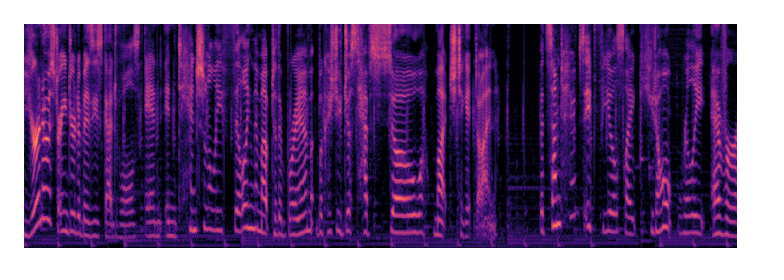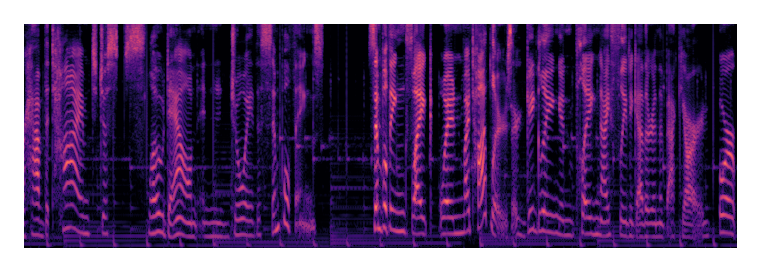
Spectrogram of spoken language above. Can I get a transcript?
You're no stranger to busy schedules and intentionally filling them up to the brim because you just have so much to get done. But sometimes it feels like you don't really ever have the time to just slow down and enjoy the simple things. Simple things like when my toddlers are giggling and playing nicely together in the backyard, or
